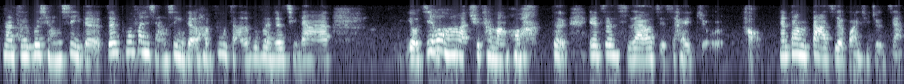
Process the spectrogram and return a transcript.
那这部详细的这部分详细的很复杂的部分，就请大家有机会的话去看漫画，对，因为这实在要解释太久了。好，那他们大致的关系就是这样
